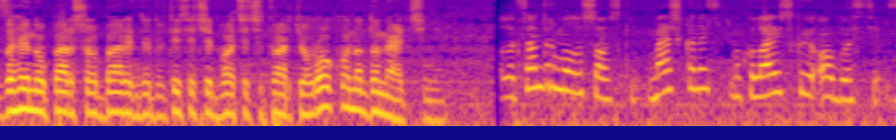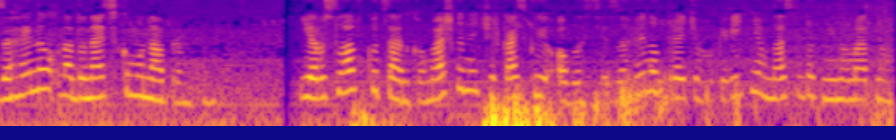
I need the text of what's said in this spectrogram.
загинув 1 березня 2024 року на Донеччині. Олександр Молосовський, мешканець Миколаївської області, загинув на Донецькому напрямку. Ярослав Куценко, мешканець Черкаської області, загинув 3 квітня внаслідок мінометного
